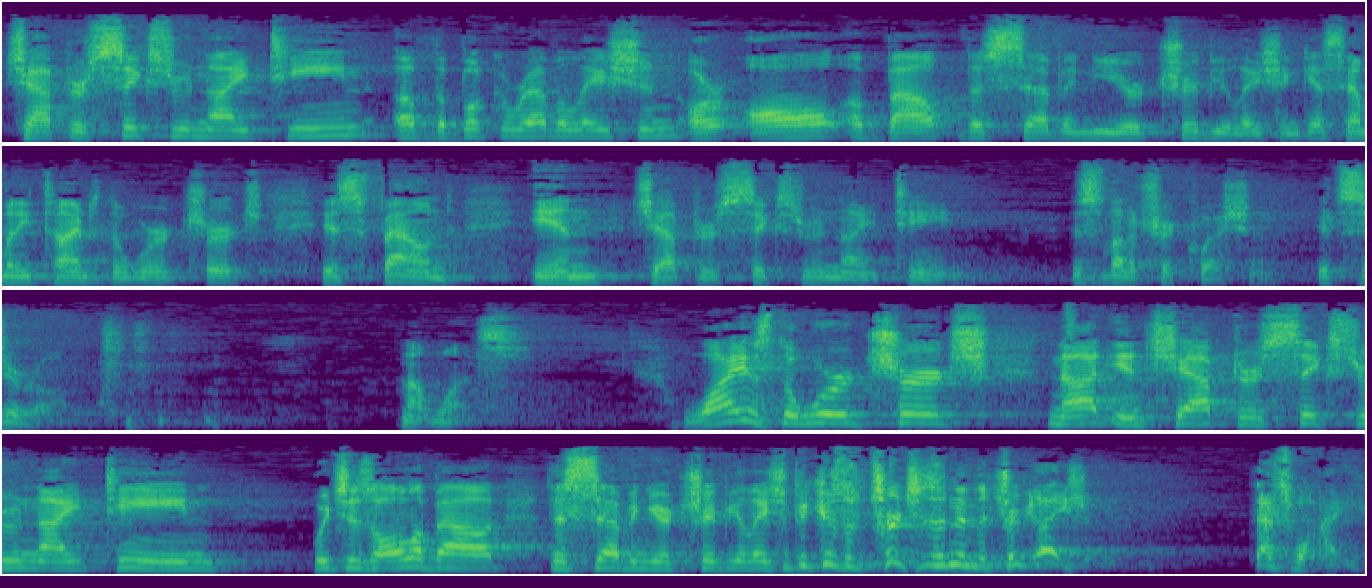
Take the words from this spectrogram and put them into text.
Chapter 6 through 19 of the book of Revelation are all about the seven year tribulation. Guess how many times the word church is found in chapters 6 through 19? This is not a trick question. It's zero. not once. Why is the word church not in chapters 6 through 19, which is all about the seven year tribulation? Because the church isn't in the tribulation. That's why.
